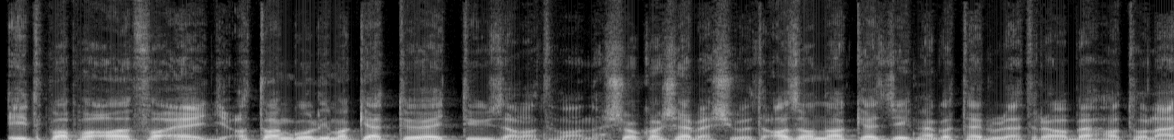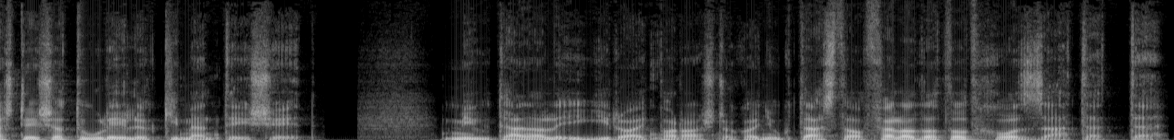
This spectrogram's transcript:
Itt Papa Alfa 1, a Tangolima 2 egy tűz alatt van. Sok a sebesült, azonnal kezdjék meg a területre a behatolást és a túlélők kimentését. Miután a légiraj parancsnoka nyugtázta a feladatot, hozzátette.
